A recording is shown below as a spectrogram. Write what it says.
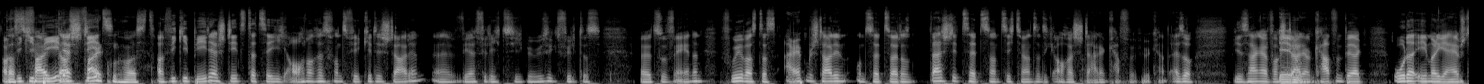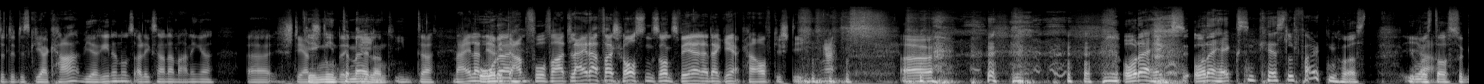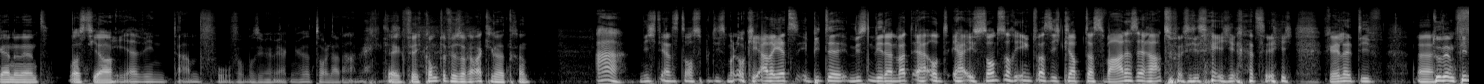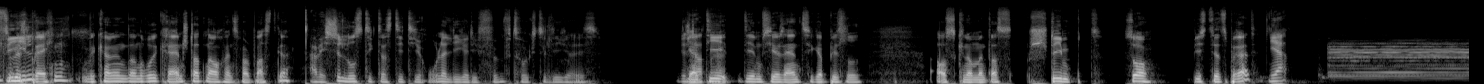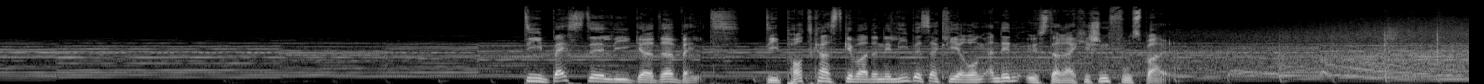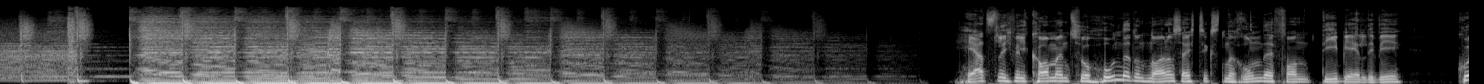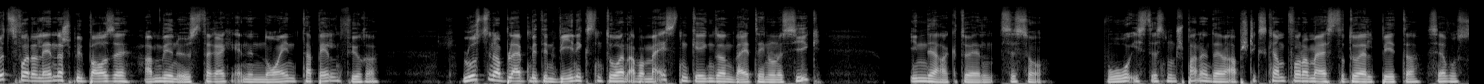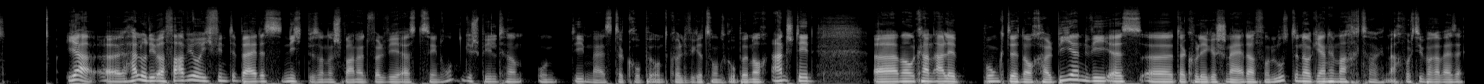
Auf das, Wikipedia Fal steht Falkenhorst. auf Wikipedia steht es tatsächlich auch noch als Franz Fekete Stadion. Äh, wer vielleicht sich bemüßigt fühlt, das äh, zu verändern. Früher war es das Alpenstadion und seit 2000, da steht seit 2022 auch als Stadion Kapfenberg bekannt. Also wir sagen einfach Eben. Stadion Kapfenberg oder ehemalige Heimstätte des GAK. Wir erinnern uns, Alexander Manninger, äh, Sternstunde Gegen Inter Mailand. Gegen Inter Mailand. Oder- Oder der Dampfhofer hat leider verschossen, sonst wäre der GAK aufgestiegen. äh, Oder, Hex oder Hexenkessel Falkenhorst, wie Ja. man es doch so gerne nennt. Was ja. Erwin Dampfhofer, muss ich mir merken. Ein toller Name. Gleich, Vielleicht kommt er fürs Orakel halt dran. Ah, nicht Ernst Dospel diesmal. Okay, aber jetzt bitte müssen wir dann, was, und er ist sonst noch irgendwas, ich glaube, das war das Erratum, das ist eigentlich tatsächlich relativ äh, Du, wir haben viel, zu besprechen. Wir können dann ruhig reinstarten, auch wenn es mal passt, gell? Aber ist schon lustig, dass die Tiroler Liga die fünfthöchste Liga ist. Wir Ja, die, rein. die haben sie als einziger ein bisschen ausgenommen. Das stimmt. So, bist du jetzt bereit? Ja, Die beste Liga der Welt. Die Podcast gewordene Liebeserklärung an den österreichischen Fußball. Herzlich willkommen zur 169. Runde von DBLDW. Kurz vor der Länderspielpause haben wir in Österreich einen neuen Tabellenführer. Lustenau bleibt mit den wenigsten Toren, aber meisten Gegentoren weiterhin ohne Sieg in der aktuellen Saison. Wo ist es nun spannender im Abstiegskampf oder Meisterduell, Peter? Servus. Ja, äh, hallo lieber Fabio, ich finde beides nicht besonders spannend, weil wir erst zehn Runden gespielt haben und die Meistergruppe und Qualifikationsgruppe noch ansteht. Äh, man kann alle Punkte noch halbieren, wie es äh, der Kollege Schneider von Lustenau gerne macht, nachvollziehbarerweise.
